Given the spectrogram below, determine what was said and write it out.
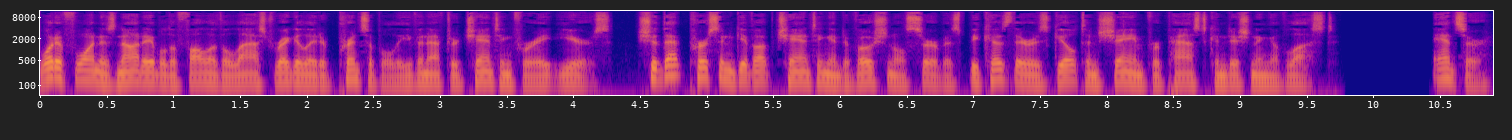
What if one is not able to follow the last regulative principle even after chanting for eight years? Should that person give up chanting and devotional service because there is guilt and shame for past conditioning of lust? Answer.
